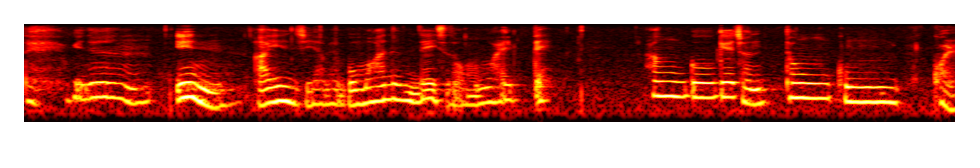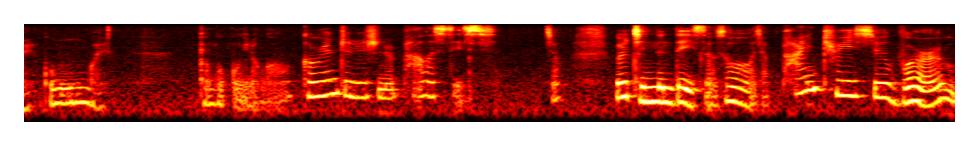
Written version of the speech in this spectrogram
네, 여기는 in, ing 하면 뭐뭐 하는 데 있어서 뭐뭐 할 때. 한국의 전통 공궐, 공궐, 경복궁 이런 거. Korean traditional palaces. 그죠? 을 짓는 데 있어서 자, pine trees were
